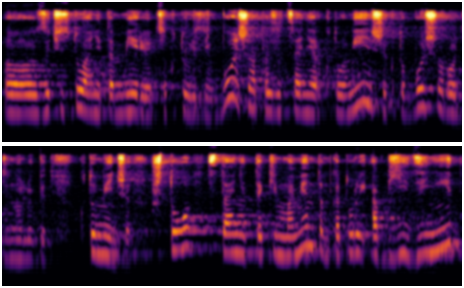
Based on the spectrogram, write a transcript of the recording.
э, зачастую они там меряются, кто из них больше оппозиционер, кто меньше, кто больше родину любит, кто меньше. Что станет таким моментом, который объединит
